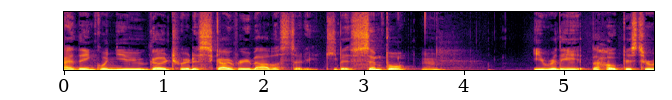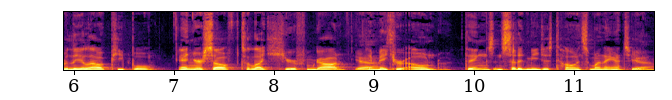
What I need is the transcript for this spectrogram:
I think when you go to a discovery Bible study, keep it simple. Mm. You really the hope is to really allow people and yourself to like hear from God Yeah. and make your own things instead of me just telling someone the answer. Yeah.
